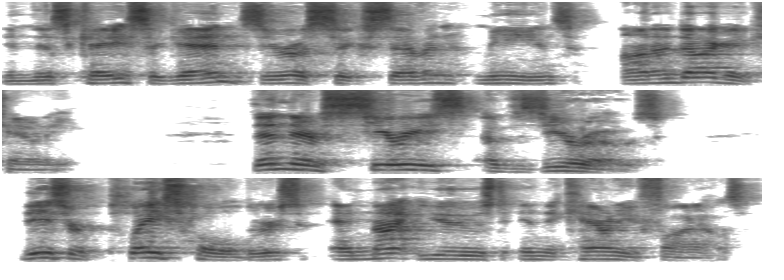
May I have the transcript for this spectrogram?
In this case, again, 067 means Onondaga County. Then there's series of zeros. These are placeholders and not used in the county files,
